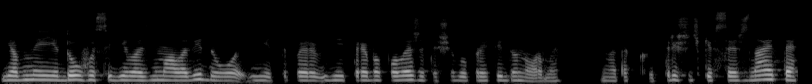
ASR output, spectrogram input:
я в неї довго сиділа, знімала відео, і тепер їй треба полежати, щоб прийти до норми. Вона так трішечки все ж, знаєте, е,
